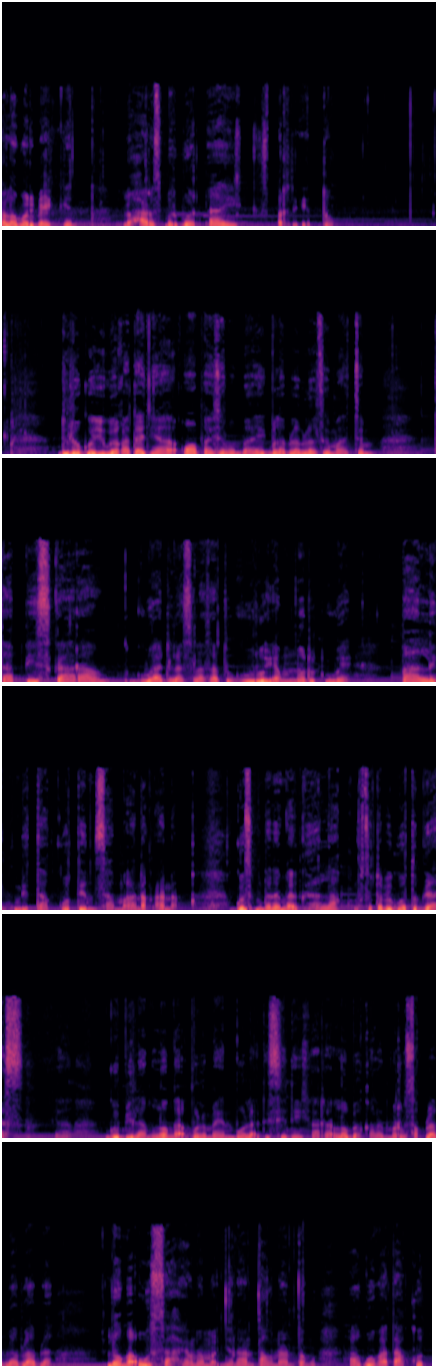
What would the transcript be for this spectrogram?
kalau mau dibaikin lo harus berbuat baik seperti itu. Dulu gue juga katanya oh Faisal baik bla bla bla segala macem. Tapi sekarang gue adalah salah satu guru yang menurut gue paling ditakutin sama anak-anak. Gue sebenarnya nggak galak maksud tapi gue tegas ya. Gue bilang lo nggak boleh main bola di sini karena lo bakalan merusak bla bla bla bla. Lo nggak usah yang namanya nantang nantang ah gue nggak takut.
